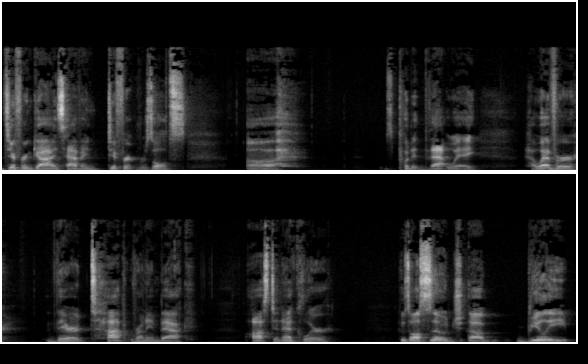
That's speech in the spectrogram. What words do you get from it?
different guys having different results. Uh, let's put it that way. However, their top running back, Austin Ekeler, who's also uh, really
